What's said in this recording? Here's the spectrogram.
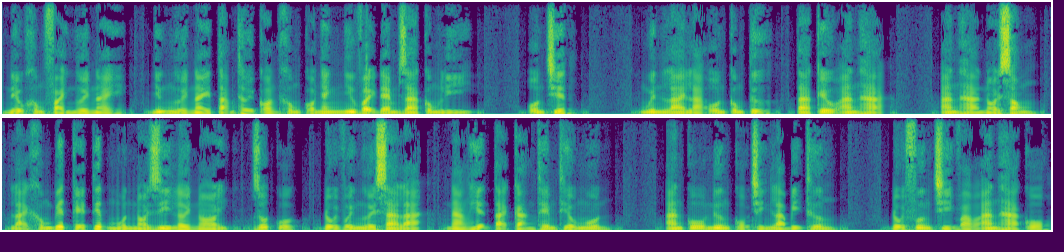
Nếu không phải người này, những người này tạm thời còn không có nhanh như vậy đem ra công lý. Ôn triển, nguyên lai là ôn công tử, ta kêu An Hà. An Hà nói xong, lại không biết kế tiếp muốn nói gì lời nói, rốt cuộc, đối với người xa lạ, nàng hiện tại càng thêm thiếu ngôn. An cô nương cổ chính là bị thương. Đối phương chỉ vào An Hà cổ,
